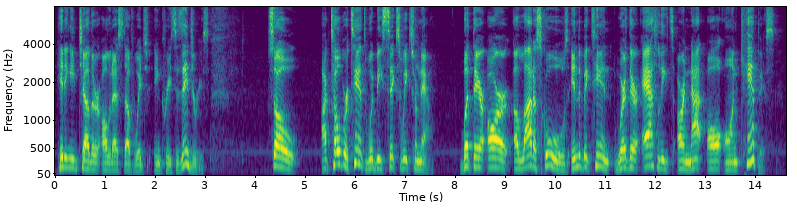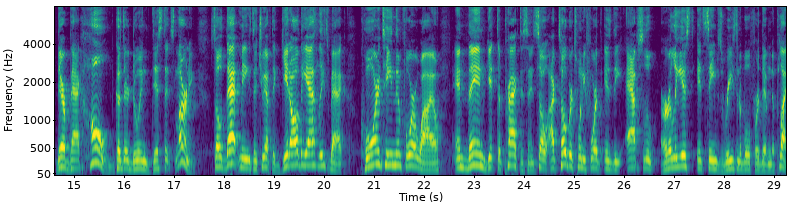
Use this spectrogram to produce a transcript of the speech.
hitting each other, all of that stuff, which increases injuries. So October 10th would be six weeks from now. But there are a lot of schools in the Big Ten where their athletes are not all on campus. They're back home because they're doing distance learning. So that means that you have to get all the athletes back, quarantine them for a while, and then get to practicing. So October 24th is the absolute earliest it seems reasonable for them to play.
